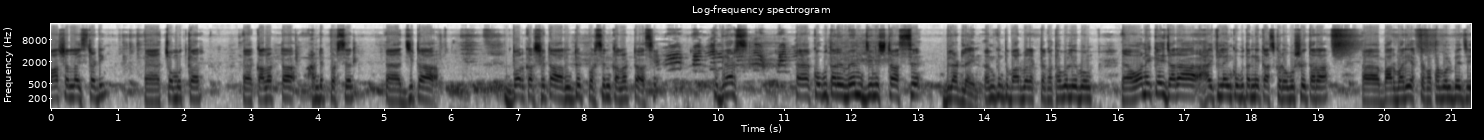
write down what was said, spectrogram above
মাশাল্লাহ স্টার্টিং চমৎকার কালারটা হান্ড্রেড পারসেন্ট যেটা দরকার সেটা হান্ড্রেড পারসেন্ট কালারটা আছে। তো ভিওয়ার্স কবুতরের মেন জিনিসটা আসছে ব্লাড লাইন আমি কিন্তু বারবার একটা কথা বলি এবং অনেকেই যারা হাই ফ্লাইং কবুতর নিয়ে কাজ করে অবশ্যই তারা বারবারই একটা কথা বলবে যে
